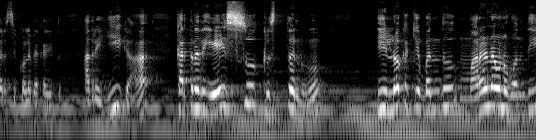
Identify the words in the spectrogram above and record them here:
ಧರಿಸಿಕೊಳ್ಳಬೇಕಾಗಿತ್ತು ಆದರೆ ಈಗ ಕರ್ತನದ ಯೇಸು ಕ್ರಿಸ್ತನು ಈ ಲೋಕಕ್ಕೆ ಬಂದು ಮರಣವನ್ನು ಹೊಂದಿ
